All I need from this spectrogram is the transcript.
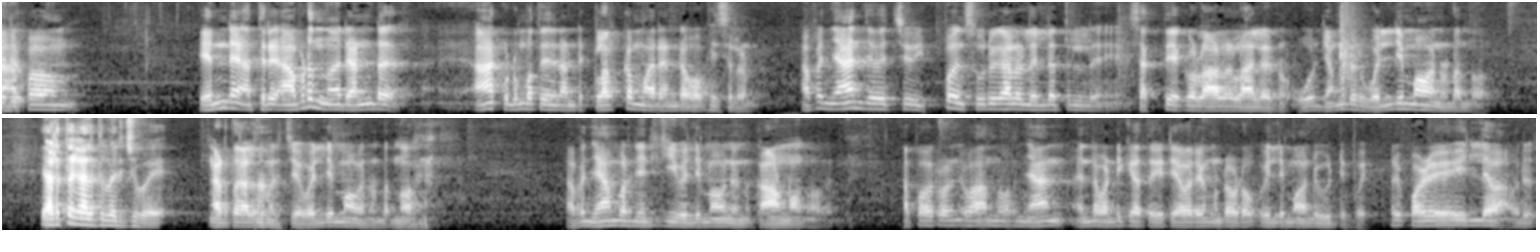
അപ്പം എന്റെ അത്ര അവിടുന്ന് രണ്ട് ആ കുടുംബത്തിൽ നിന്ന് രണ്ട് ക്ലർക്കന്മാർ എന്റെ ഓഫീസിലുണ്ട്. അപ്പം ഞാൻ ചോദിച്ചു ഇപ്പം സൂര്യകാലുള്ള എല്ലാത്തിൽ ശക്തിയൊക്കെ ഉള്ള ആളുകളാലും ഓ ഞങ്ങളുടെ ഒരു വല്യമ്മാവനുണ്ടെന്ന് പറഞ്ഞു. അടുത്ത കാലത്ത് മരിച്ചു പോയി അടുത്ത കാലത്ത് മരിച്ചു വല്യമ്മാവനുണ്ടെന്ന് പറഞ്ഞു. അപ്പം ഞാൻ പറഞ്ഞു എനിക്ക് ഈ വല്യമ്മാവനൊന്ന് കാണണമെന്ന് പറഞ്ഞു. അപ്പോൾ അവർ പറഞ്ഞു വാന്ന് പറഞ്ഞു. ഞാൻ എന്റെ വണ്ടിക്കകത്ത് കയറ്റി അവരെയും കൊണ്ട് അവിടെ വല്യമ്മാവന്റെ വീട്ടിൽ പോയി. ഒരു പഴയ ഇല്ല ഒരു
